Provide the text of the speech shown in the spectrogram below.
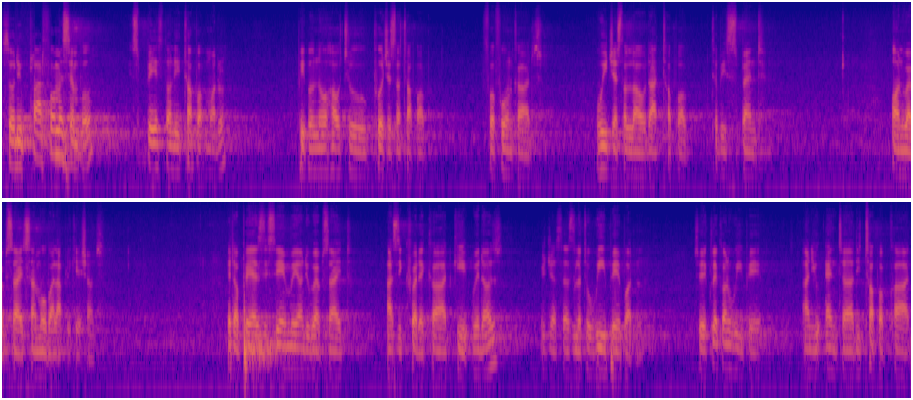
So the platform is simple. It's based on the top-up model. People know how to purchase a top-up for phone cards. We just allow that top-up to be spent on websites and mobile applications. It appears the same way on the website as the credit card gateway does. It just has a little WiPay button. So you click on WiPay and you enter the top-up card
